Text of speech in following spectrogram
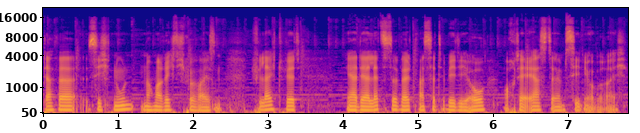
darf er sich nun nochmal richtig beweisen. Vielleicht wird er der letzte Weltmeister der BDO auch der erste im Senior-Bereich.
